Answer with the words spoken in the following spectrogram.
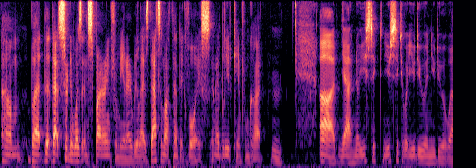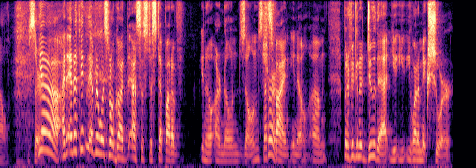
Um, but th- that certainly was inspiring for me, and I realized that's an authentic voice, and I believe came from God. Uh, yeah. No, you stick. You stick to what you do, and you do it well, sir. Yeah, and, and I think every once in a while God asks us to step out of you know our known zones. That's Sure. fine, you know. Um, but if you're going to do that, you you, you want to make sure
